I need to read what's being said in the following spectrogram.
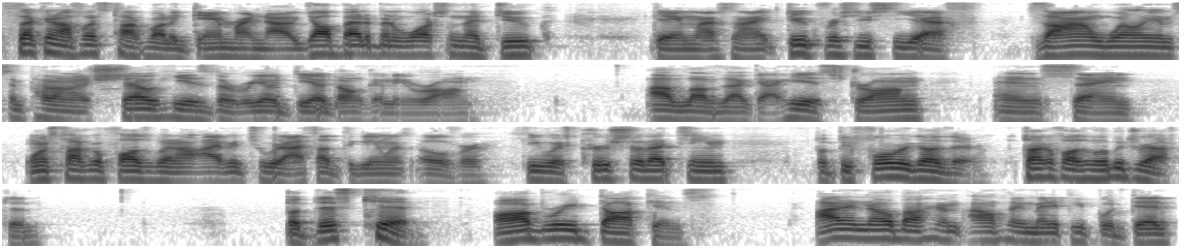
Second off, let's talk about a game right now. Y'all better been watching that Duke game last night. Duke versus UCF. Zion Williamson put on a show. He is the real deal. Don't get me wrong. I love that guy. He is strong and insane. Once Tacko Falls went out, Ivan Tweed, I thought the game was over. He was crucial to that team. But before we go there, Tacko Falls will be drafted. But this kid, Aubrey Dawkins, I didn't know about him. I don't think many people did.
